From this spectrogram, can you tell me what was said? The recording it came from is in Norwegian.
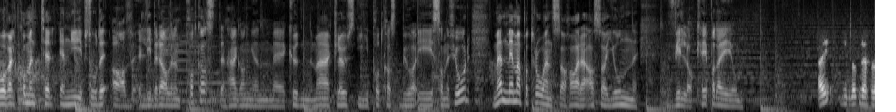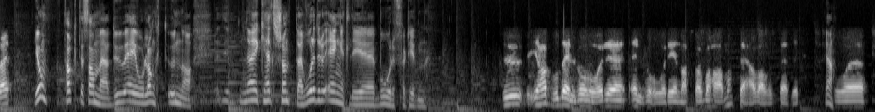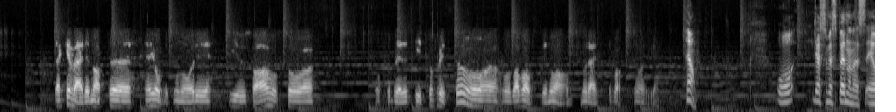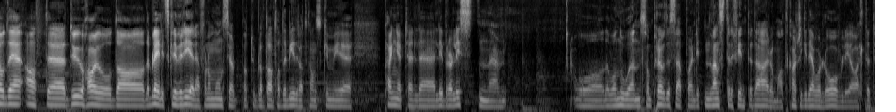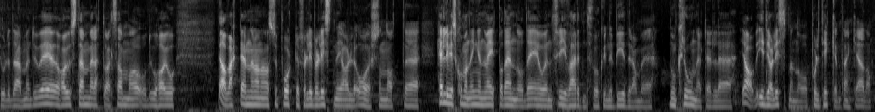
Og velkommen til en ny episode av Liberaleren podkast. Denne gangen med kun meg, Klaus, i podkastbua i Sandefjord. Men med meg på tråden så har jeg altså Jon Willoch. Hei på deg, Jon. Hei, hyggelig å treffe deg. Jo, takk det samme. Du er jo langt unna. Jeg har ikke helt skjønt deg. Hvor er det du egentlig bor for tiden? Du, jeg har bodd elleve år, eh, 11 år i Nassau, Bahamas. Jeg er av alle steder. Ja. Og eh, det er ikke verre enn at eh, jeg jobbet noen år i, i USA, og så, og så ble det tid til å flytte. Og, og da valgte vi noe annet enn å reise tilbake til Norge. Ja. Og det som er spennende, er jo det at eh, du har jo da Det ble litt skriverier her for noen måneder siden at du bl.a. hadde bidratt ganske mye penger til eh, liberalistene. Og det var noen som prøvde seg på en liten venstrefinte der om at kanskje ikke det var lovlig og alt det tullet der. Men du er, har jo stemmerett og alt sammen, og du har jo ja, vært en eller annen supporter for liberalistene i alle år. sånn at uh, heldigvis kom man ingen vei på den, og det er jo en fri verden for å kunne bidra med noen kroner til uh, ja, idealismen og politikken, tenker jeg da.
